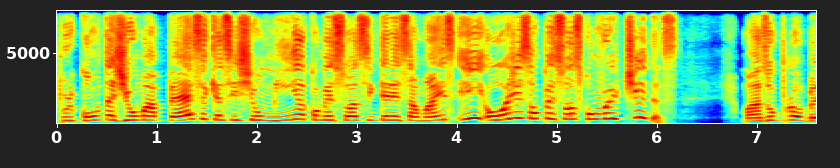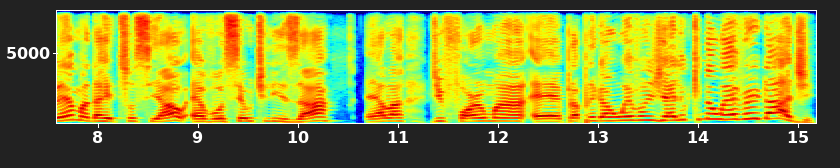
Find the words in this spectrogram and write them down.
por conta de uma peça que assistiu minha, começou a se interessar mais e hoje são pessoas convertidas. Mas o problema da rede social é você utilizar ela de forma é, para pregar um evangelho que não é verdade.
